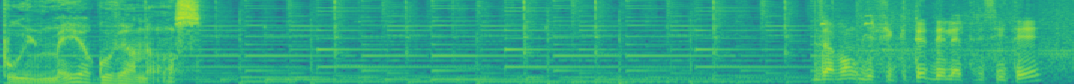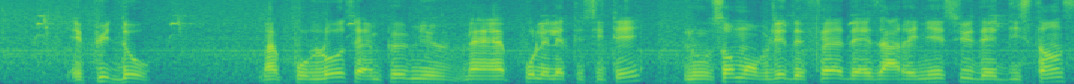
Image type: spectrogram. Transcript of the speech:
pour une meilleure gouvernance. Nous avons difficulté d'électricité et puis d'eau. Mais pour l'eau, c'est un peu mieux. Mais pour l'électricité, nous sommes obligés de faire des araignées sur des distances.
